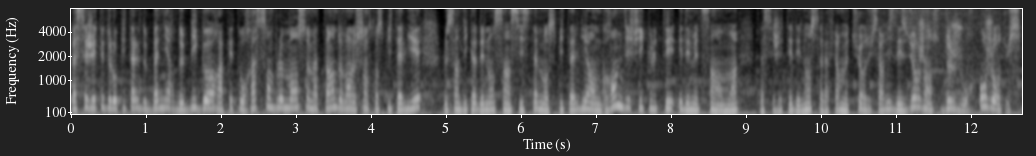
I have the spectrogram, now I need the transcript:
La CGT de l'hôpital de Bagnères de Bigorre appelait au rassemblement ce matin devant le centre hospitalier. Le syndicat dénonce un système hospitalier en grande difficulté et des médecins en moins. La CGT dénonce la fermeture du service des urgences de jour aujourd'hui.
